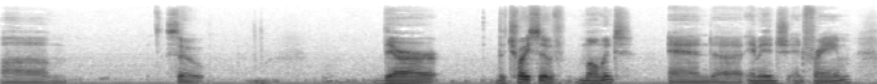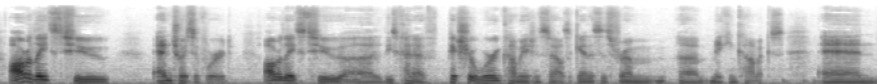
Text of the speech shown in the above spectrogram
Um, so there are the choice of moment and uh, image and frame all relates to and choice of word all relates to uh, these kind of picture word combination styles. Again, this is from uh, Making Comics. And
